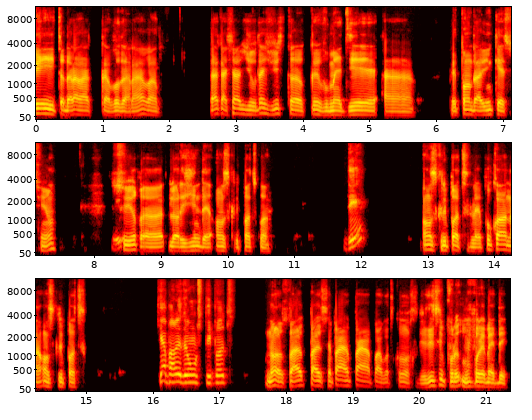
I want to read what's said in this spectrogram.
Oui, Todara Kavodara. Kacha, je voudrais juste euh, que vous m'aidiez à répondre à une question Oui. sur euh, l'origine des 11 clipotes. Quoi. Des? 11 clipotes. les- Pourquoi on a 11 clipotes Qui a parlé de 11 clipotes Non, ce n'est pas, c'est pas, pas, pas votre cours. Je dis si vous pourrez m'aider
